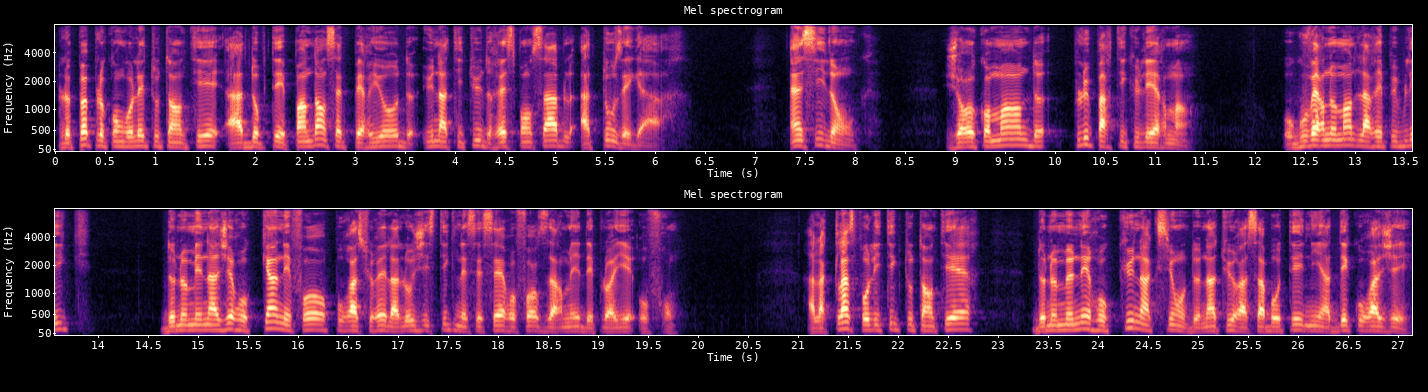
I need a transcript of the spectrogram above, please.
le peuple congolais tout entier à adopter pendant cette période une attitude responsable à tous égards. Ainsi donc, je recommande plus particulièrement au gouvernement de la République de ne ménager aucun effort pour assurer la logistique nécessaire aux forces armées déployées au front. À la classe politique tout entière de ne mener aucune action de nature à saboter ni à décourager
